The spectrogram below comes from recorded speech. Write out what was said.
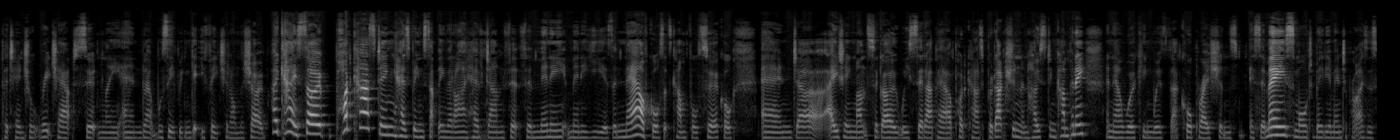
potential. Reach out, certainly, and uh, we'll see if we can get you featured on the show. Okay, so podcasting has been something that I have done for, for many, many years. And now, of course, it's come full circle. And uh, 18 months ago, we set up our podcast production and hosting company, and now working with uh, corporations, SMEs, small to medium enterprises,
